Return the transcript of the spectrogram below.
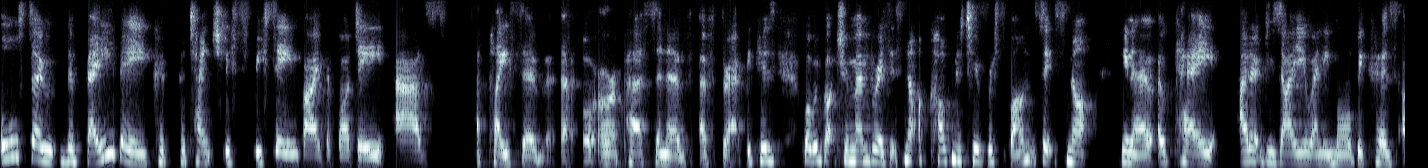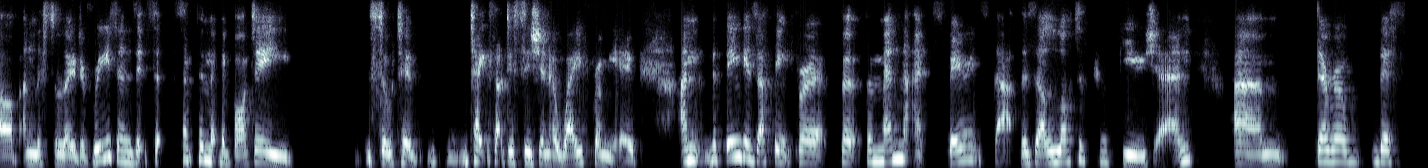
also the baby could potentially be seen by the body as a place of or, or, a person of, of threat because what we've got to remember is it's not a cognitive response. It's not you know okay i don't desire you anymore because of and list a load of reasons. It's something that the body sort of takes that decision away from you. And the thing is i think for for, for men that experience that there's a lot of confusion. Um, there are there's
